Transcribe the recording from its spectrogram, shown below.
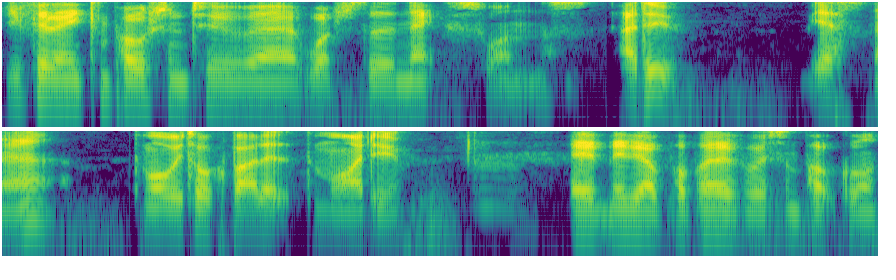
Do you feel any compulsion to uh, watch the next ones? I do. Yes, Yeah. the more we talk about it, the more I do. Uh, Maybe I'll pop over with some popcorn.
